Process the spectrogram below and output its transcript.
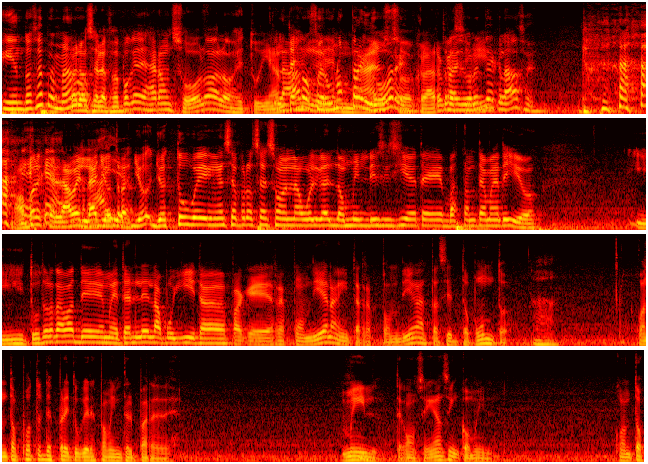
Y entonces, pues, mano, Pero se le fue porque dejaron solo a los estudiantes. claro, fueron unos marzo, traidores. Claro traidores sí. de clase. No, pero es que la verdad, yo, tra- yo, yo estuve en ese proceso en la huelga del 2017 bastante metido. Y tú tratabas de meterle la pullita para que respondieran y te respondían hasta cierto punto. Ajá. ¿Cuántos potes de spray tú quieres para pintar paredes? Mil. Te consiguen cinco mil. ¿Cuántos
